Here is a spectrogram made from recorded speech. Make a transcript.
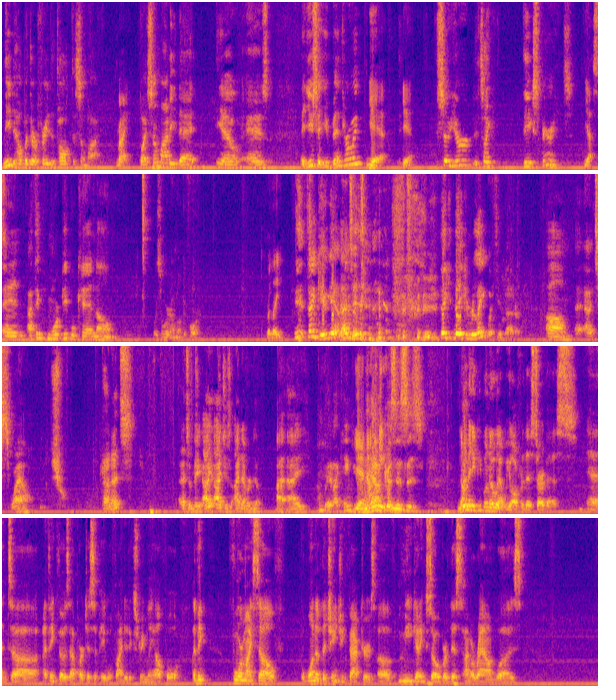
need to help, but they're afraid to talk to somebody. Right. But somebody that you know has, and you said you've been through it, Yeah. Yeah. so you're. It's like the experience, Yes. and I think more people can. um What's the word I'm looking for? Relate. Yeah, thank you. Yeah, that's it. they, they can relate with you better. Um, that's wow. God, that's that's amazing. I, I just I never knew. I, I I'm glad I came here. Yeah, not many- because this is Not many people know that we offer this service, and uh, I think those that participate will find it extremely helpful. I think for myself, one of the changing factors of me getting sober this time around was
